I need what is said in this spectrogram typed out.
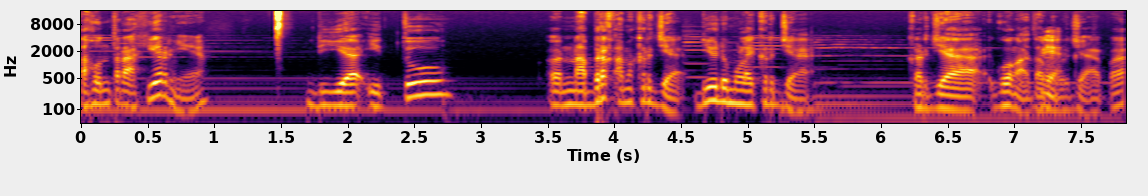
tahun terakhirnya dia itu eh, nabrak sama kerja dia udah mulai kerja kerja gua nggak tahu Iya. kerja apa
